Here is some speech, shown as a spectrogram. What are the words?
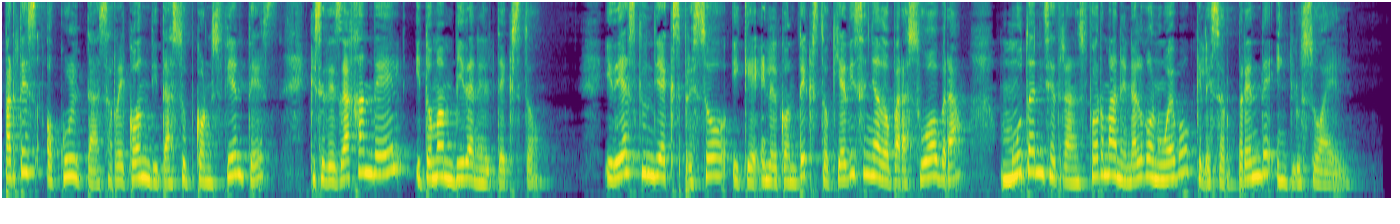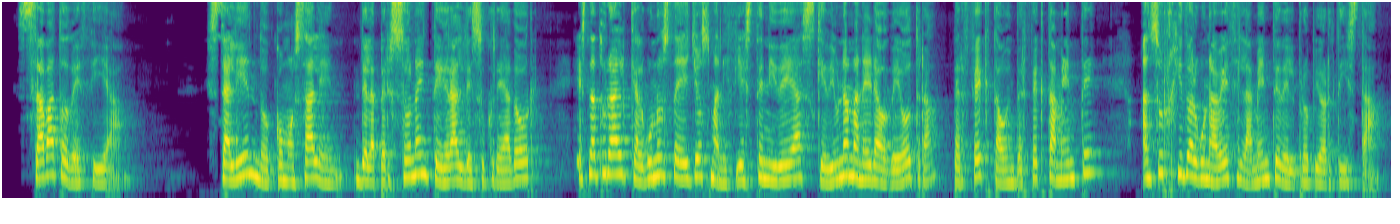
partes ocultas, recónditas, subconscientes, que se desgajan de él y toman vida en el texto, Ideas que un día expresó y que, en el contexto que ha diseñado para su obra, mutan y se transforman en algo nuevo que le sorprende incluso a él. Sábato decía, Saliendo como salen de la persona integral de su creador, es natural que algunos de ellos manifiesten ideas que de una manera o de otra, perfecta o imperfectamente, han surgido alguna vez en la mente del propio artista.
